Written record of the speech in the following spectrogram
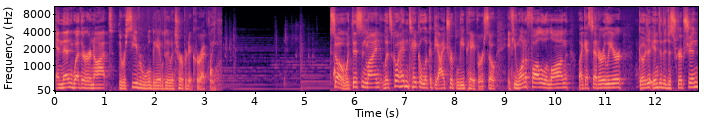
and then whether or not the receiver will be able to interpret it correctly. So with this in mind, let's go ahead and take a look at the IEEE paper. So if you want to follow along, like I said earlier, go to, into the description.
